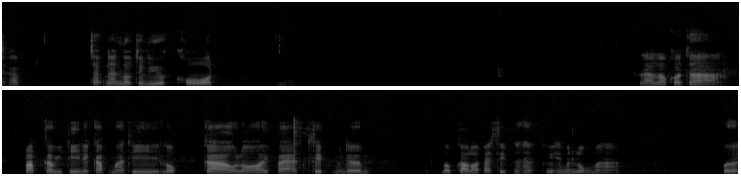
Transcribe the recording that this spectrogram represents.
นะครับ จากนั้นเราจะเลือกโค้ดแล้วเราก็จะปรับ gravity เนี่ยกลับมาที่ลบ 980 เหมือนเดิม ลบ 980 นะฮะ คือให้มันลงมา เปิด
